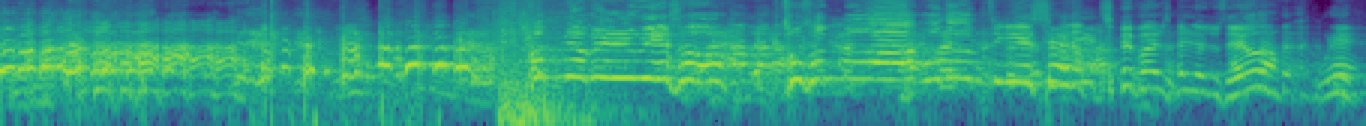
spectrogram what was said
협력을 위해서 조선모아 모두 움직이겠습니다 네. 제발 살려주세요 우리 네.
